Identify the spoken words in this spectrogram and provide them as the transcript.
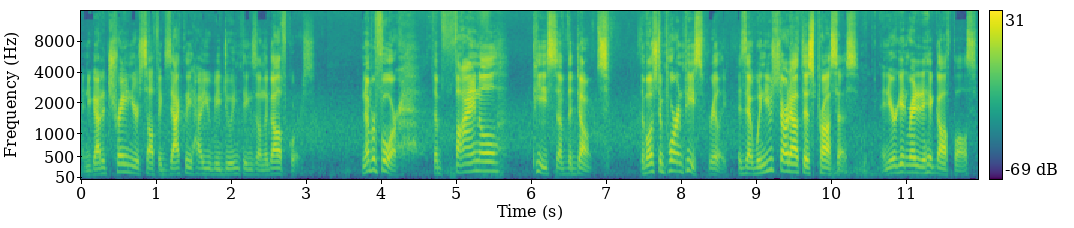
And you gotta train yourself exactly how you'll be doing things on the golf course. Number four, the final piece of the don'ts. The most important piece, really, is that when you start out this process and you're getting ready to hit golf balls,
